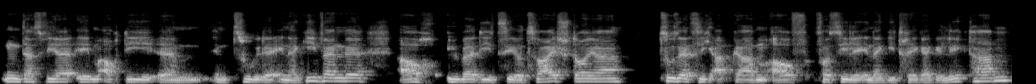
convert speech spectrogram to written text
dass wir eben auch die ähm, im Zuge der Energiewende auch über die CO2-Steuer zusätzlich Abgaben auf fossile Energieträger gelegt haben.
